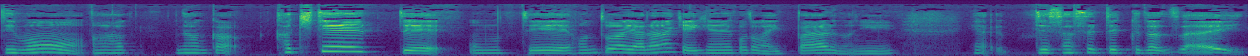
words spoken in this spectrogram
でも、あ、なんか、書きてって思って、本当はやらなきゃいけないことがいっぱいあるのに、やってさせてください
